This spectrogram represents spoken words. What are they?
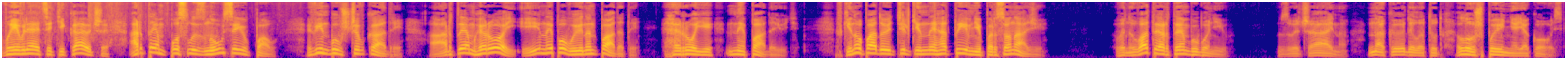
Виявляється, тікаючи, Артем послизнувся і впав. Він був ще в кадрі, Артем герой і не повинен падати. Герої не падають. В кіно падають тільки негативні персонажі. Винуватий Артем Бубонів. Звичайно, накидали тут лушпиння якогось,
